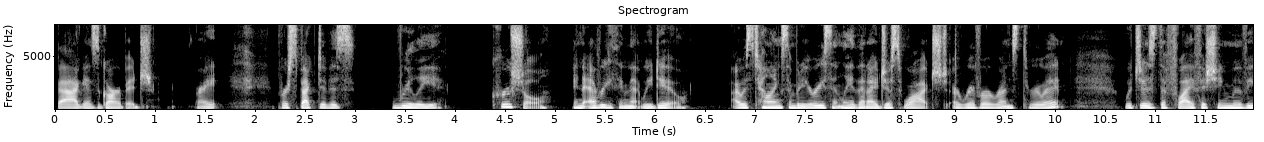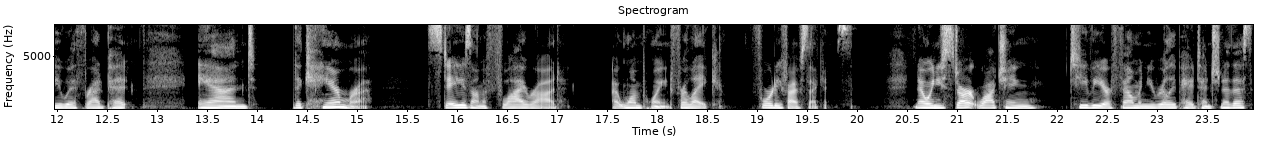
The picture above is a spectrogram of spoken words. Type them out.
bag as garbage, right? Perspective is really crucial in everything that we do. I was telling somebody recently that I just watched A River Runs Through It, which is the fly fishing movie with Brad Pitt. And the camera stays on a fly rod at one point for like 45 seconds. Now, when you start watching TV or film and you really pay attention to this,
